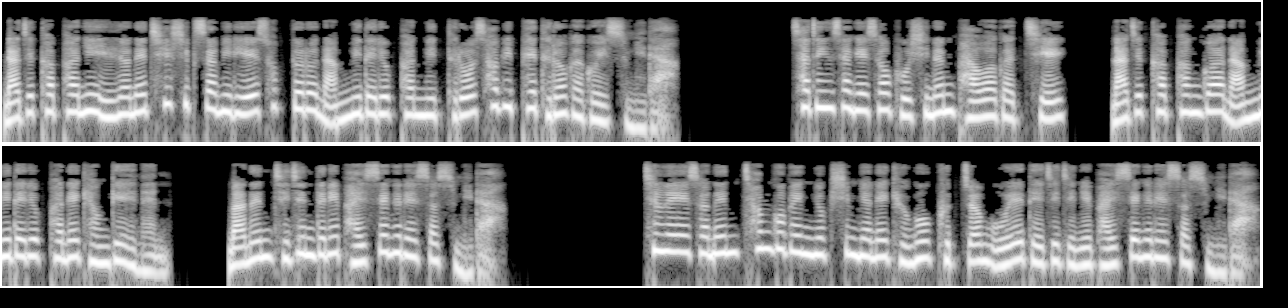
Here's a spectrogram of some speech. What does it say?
나즈카판이 1년에 73mm의 속도로 남미대륙판 밑으로 섭입해 들어가고 있습니다. 사진상에서 보시는 바와 같이 나즈카판과 남미 대륙판의 경계에는 많은 지진들이 발생을 했었습니다. 칠레에서는 1960년에 규모 9.5의 대지진이 발생을 했었습니다.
